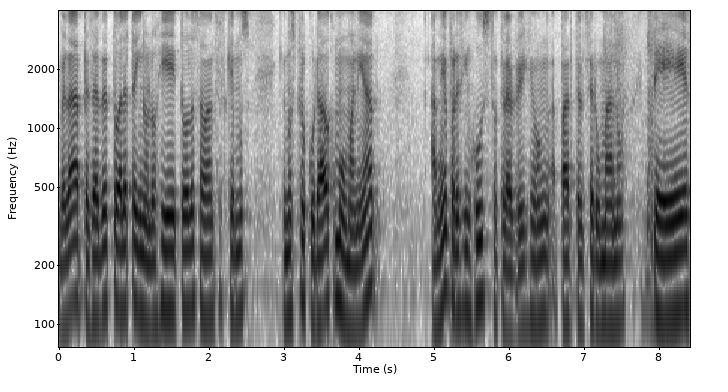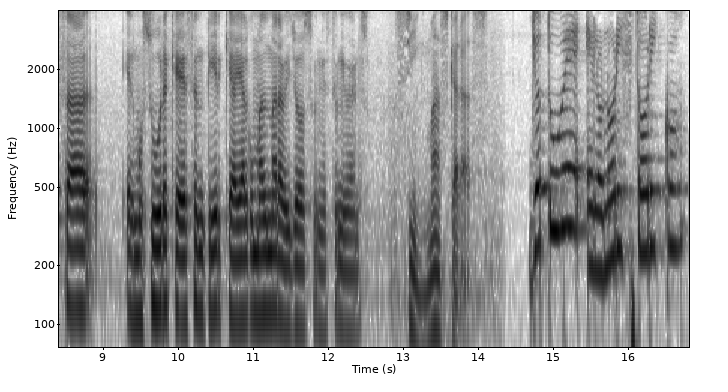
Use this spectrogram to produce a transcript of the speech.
¿verdad? A pesar de toda la tecnología y todos los avances que hemos, que hemos procurado como humanidad. A mí me parece injusto que la religión, aparte del ser humano, de esa hermosura que es sentir que hay algo más maravilloso en este universo. Sin máscaras. Yo tuve el honor histórico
